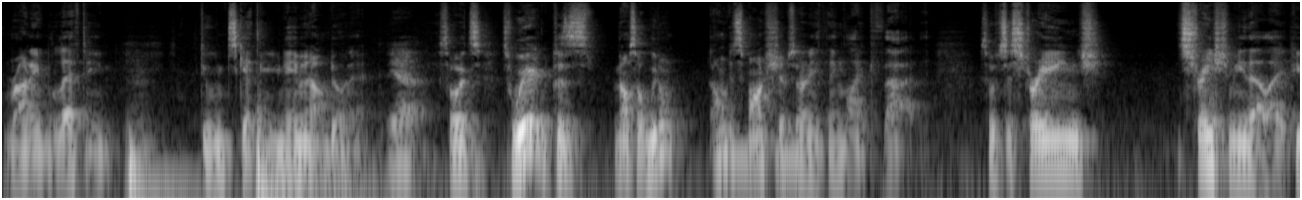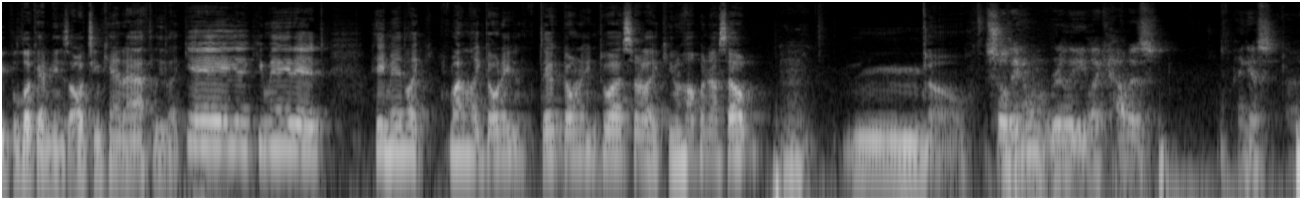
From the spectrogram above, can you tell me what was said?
Running, lifting, Mhm. doing skipping, you name it, I'm doing it. Yeah. So it's it's weird because and also we don't I don't get sponsorships or anything like that. So it's a strange it's strange to me that like people look at me as oh Team Canada athlete like yay like you made it. Hey man, like you mind like donating donating to us or like you know helping us out? Mm, no. So they don't really like. How does? I guess I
